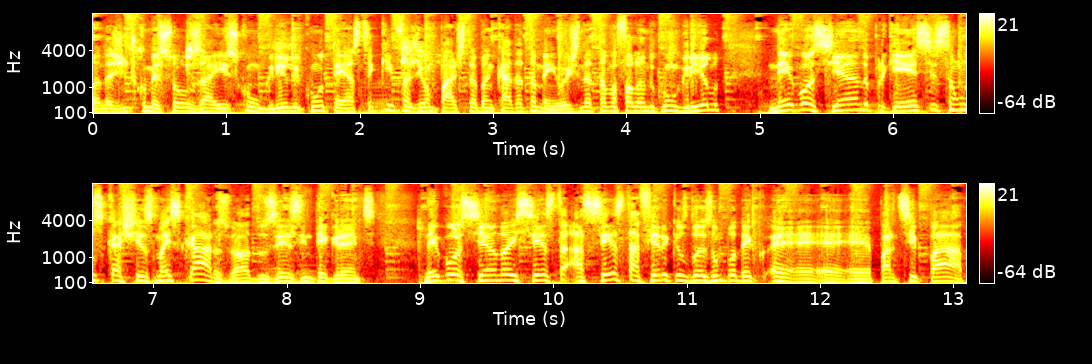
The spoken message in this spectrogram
Quando a gente começou a usar isso com o Grilo e com o Testa, que faziam parte da bancada também. Hoje ainda estava falando com o Grilo, negociando, porque esses são os cachês mais caros, ó, dos ex-integrantes. Negociando a sexta, a sexta-feira que os dois vão poder é, é, é, participar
